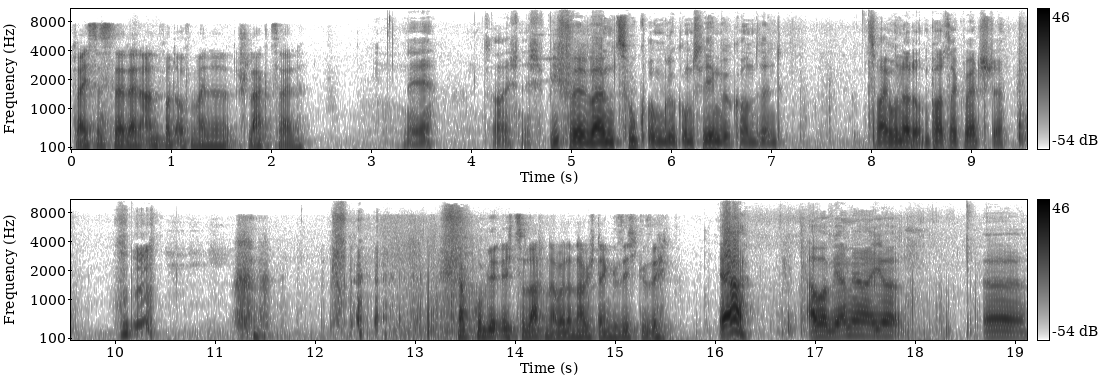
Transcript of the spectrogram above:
Vielleicht ist das ja deine Antwort auf meine Schlagzeile. Nee, sag ich nicht. Wie viele beim Zugunglück ums Leben gekommen sind? 200 und ein paar zerquetschte. Ich habe probiert nicht zu lachen, aber dann habe ich dein Gesicht gesehen. Ja, aber wir haben ja hier. Äh,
